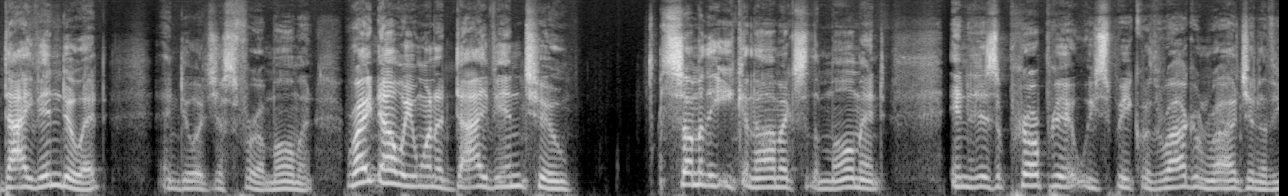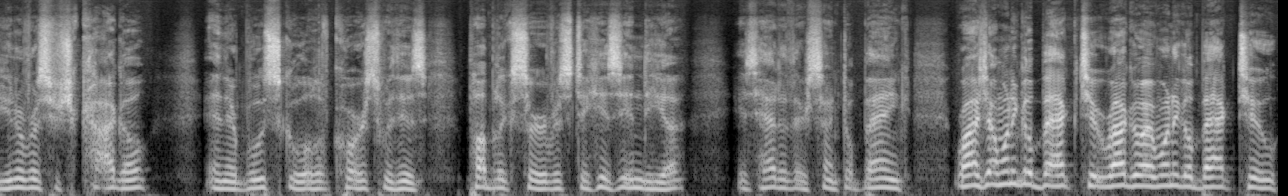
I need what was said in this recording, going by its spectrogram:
dive into it and do it just for a moment. Right now, we want to dive into some of the economics of the moment, and it is appropriate we speak with Raghuram Rajan of the University of Chicago and their Booth School, of course, with his public service to his India, is head of their central bank. Raj, I want to go back to Raghu. I want to go back to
